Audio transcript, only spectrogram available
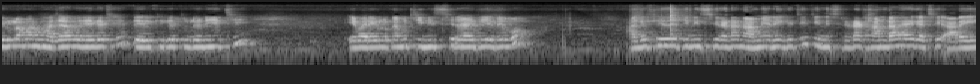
এগুলো আমার ভাজা হয়ে গেছে, তেল থেকে তুলে নিয়েছি। এবার এগুলোকে আমি চিনির শিরায় দিয়ে দেব। আগে থেকে চিনির শিরাটা নামিয়ে রেখেছি, চিনির শিরাটা ঠান্ডা হয়ে গেছে, আর এই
